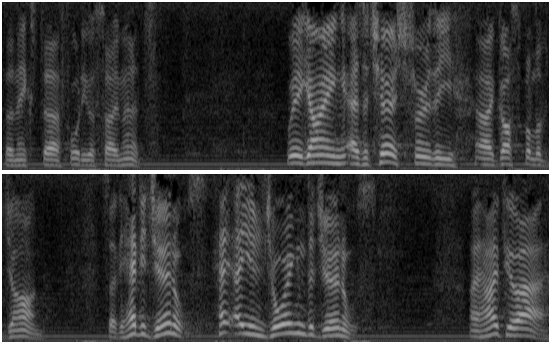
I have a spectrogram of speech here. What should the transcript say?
for the next uh, 40 or so minutes. We're going as a church through the uh, Gospel of John. So if you have your journals, are you enjoying the journals? I hope you are,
